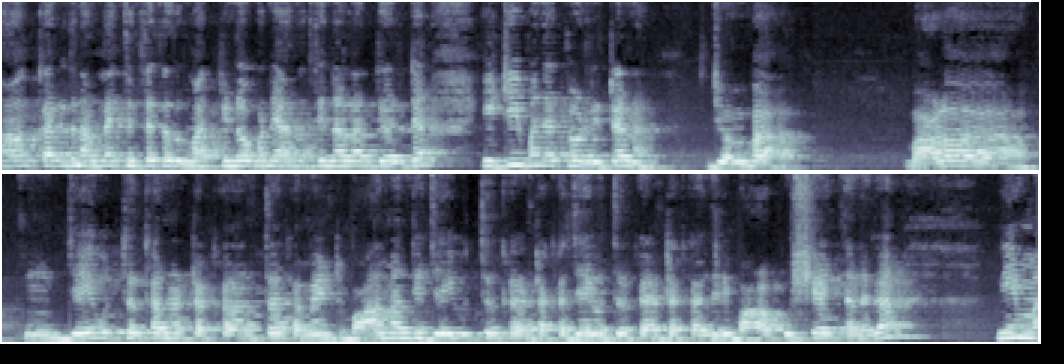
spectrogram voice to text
ಹಾಂಗ್ ಕರಿದು ನಮ್ಮನೆ ತಿಂತೈತೆ ಅದು. ಮತ್ತೆ ಇನ್ನೊಬ್ರನ್ನ ಯಾರು ತಿನ್ನಲ್ಲ ಅಂತ ಹೇಳಿದ್ದೆ ಈಕಿಗೆ ಬಂದೈತೆ ನೋಡ್ರಿ ರಿಟರ್ನ್ ಜಂಬ. ಭಾಳ ಜೈ ಉತ್ತರ ಕರ್ನಾಟಕ ಅಂತ ಕಮೆಂಟ್ ಭಾಳ ಮಂದಿ ಜೈ ಉತ್ತರ ಕರ್ನಾಟಕ, ಜೈ ಉತ್ತರ ಕರ್ನಾಟಕ ಅಂದಿರಿ. ಭಾಳ ಖುಷಿ ಆಯ್ತು ನನಗೆ. ನಿಮ್ಮ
